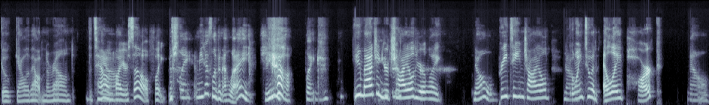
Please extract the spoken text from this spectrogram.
go gallivanting around the town Yeah. by yourself. Like, Especially, I mean, you guys live in LA. Jeez. yeah. Like, Can you imagine your child, your like no, preteen child, no, going to an LA park? no,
